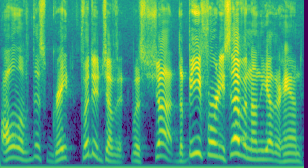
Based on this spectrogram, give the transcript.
all of this great footage of it was shot. The B 47, on the other hand,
